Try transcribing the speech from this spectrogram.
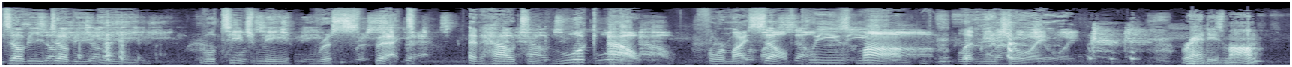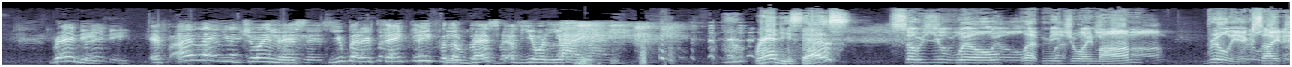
WWE will teach me respect and how to look out for myself. Please, Mom, let me join. Randy's mom, Randy, if I let you join this, you better thank me for the rest of your life. Randy says, So you will let me join, Mom? Really excited.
